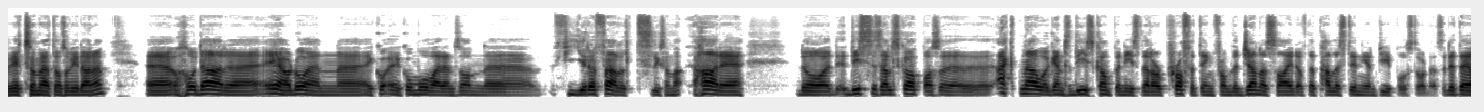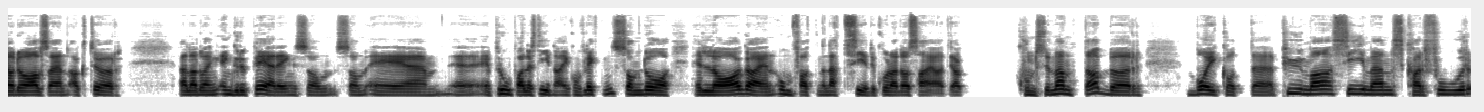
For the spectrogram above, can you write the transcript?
virksomhet osv. Og der jeg har da en Jeg kom over en sånn firefelts liksom, Her er da disse selskapene altså, Act now against these companies that are profiting from the genocide of the Palestinian people, står det. Så dette er jo da altså en aktør, eller en, en gruppering som, som er, eh, er pro-Palestina i konflikten, som da har laga en omfattende nettside hvor de da sier at ja, konsumenter bør boikotte Puma, Siemens, Carrefour,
